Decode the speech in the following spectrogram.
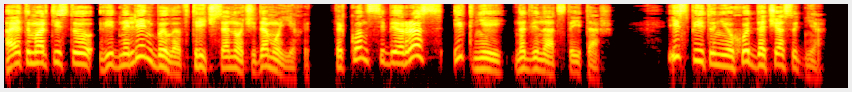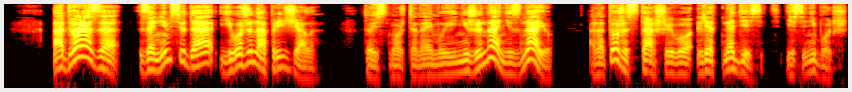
А этому артисту, видно, лень было в три часа ночи домой ехать. Так он себе раз и к ней на двенадцатый этаж. И спит у нее хоть до часу дня. А два раза за ним сюда его жена приезжала. То есть, может, она ему и не жена, не знаю. Она тоже старше его лет на десять, если не больше.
